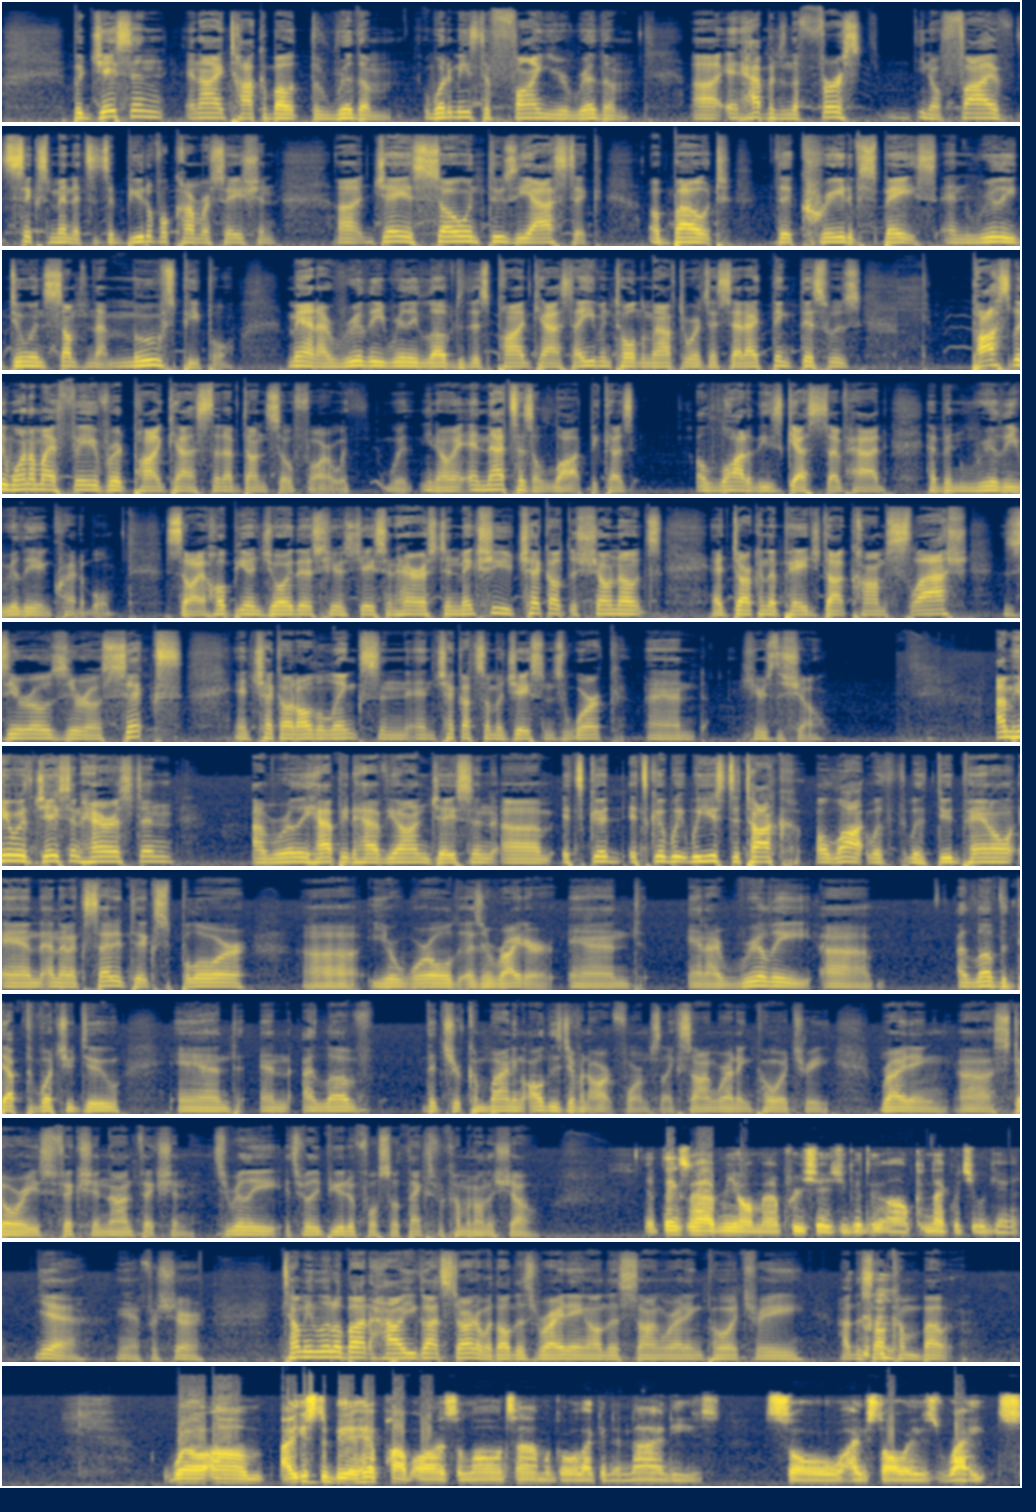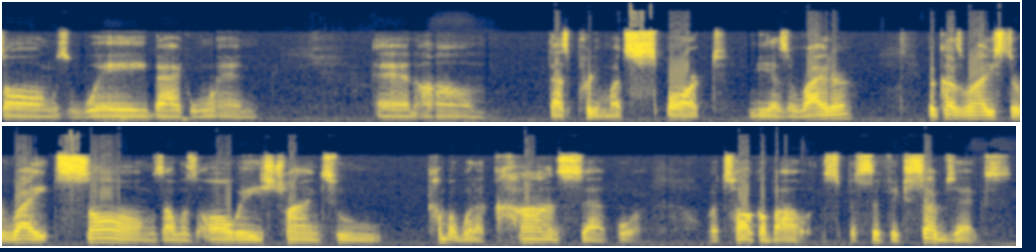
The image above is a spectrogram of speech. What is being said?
but Jason and I talk about the rhythm, what it means to find your rhythm. Uh, it happens in the first, you know, five six minutes. It's a beautiful conversation. Uh, Jay is so enthusiastic about the creative space and really doing something that moves people. Man, I really, really loved this podcast. I even told him afterwards. I said, I think this was possibly one of my favorite podcasts that I've done so far. With, with you know, and that says a lot because a lot of these guests I've had have been really, really incredible. So I hope you enjoy this. Here's Jason Hairston. Make sure you check out the show notes at darkenthepage.com slash 006 and check out all the links and, and check out some of Jason's work. And here's the show. I'm here with Jason Hairston. I'm really happy to have you on, Jason. Um, it's good. It's good. We, we used to talk a lot with, with Dude Panel, and, and I'm excited to explore uh, your world as a writer, and and I really uh, I love the depth of what you do, and and I love that you're combining all these different art forms like songwriting, poetry, writing, uh, stories, fiction, nonfiction. It's really it's really beautiful. So thanks for coming on the show. Yeah, thanks for having me on, man. I appreciate you. Good to um, connect with you again. Yeah, yeah, for sure. Tell me a little about how you got started with all this writing, all this songwriting, poetry. How did this all come about? Well, um, I used to be a hip hop artist a long time ago, like in the '90s. So I used to always write songs way back when, and um, that's pretty much sparked me as a writer. Because when I used to write songs, I was always trying to come up with a concept or or talk about specific subjects,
